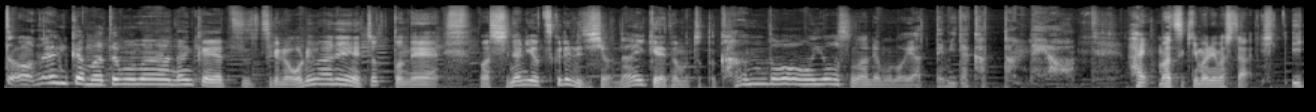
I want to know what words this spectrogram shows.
となんかまともななんかやつ作る。俺はねちょっとね、まあ、シナリオ作れる自信はないけれどもちょっと感動要素のあるものをやってみたかったんだよ。はいまず決まりました1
